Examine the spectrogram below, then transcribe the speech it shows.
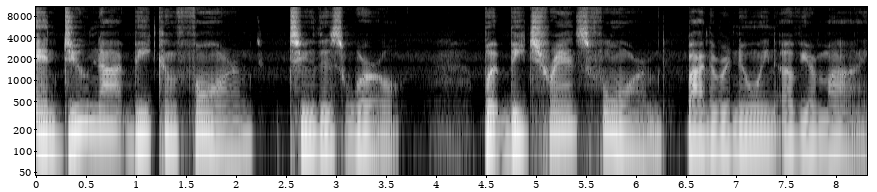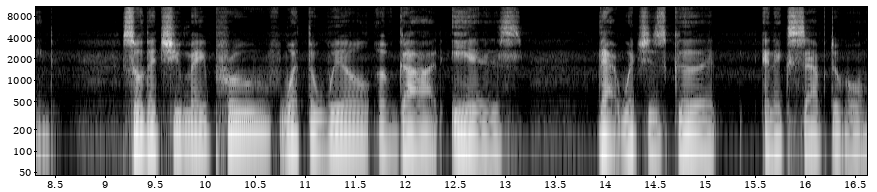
And do not be conformed to this world, but be transformed by the renewing of your mind, so that you may prove what the will of God is, that which is good and acceptable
